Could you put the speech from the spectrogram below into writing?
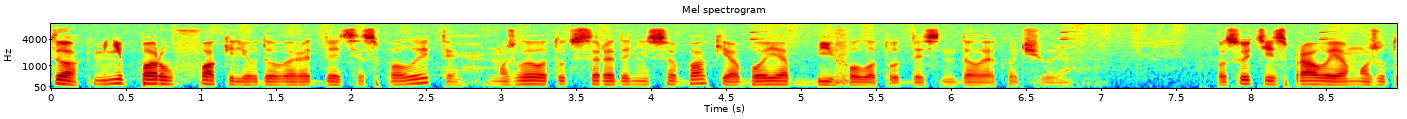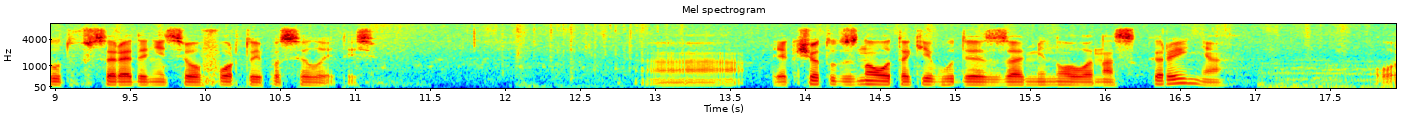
Так, мені пару факелів доведеться спалити. Можливо, тут всередині собаки, або я біфоло тут десь недалеко чую. По суті справи, я можу тут всередині цього форту і поселитись. А, якщо тут знову таки буде замінована скриня. О,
